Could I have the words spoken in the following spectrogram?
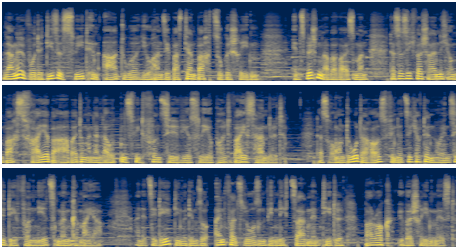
Lange wurde diese Suite in A-Dur Johann Sebastian Bach zugeschrieben. Inzwischen aber weiß man, dass es sich wahrscheinlich um Bachs freie Bearbeitung einer lauten Suite von Silvius Leopold Weiß handelt. Das Rondeau daraus findet sich auf der neuen CD von Nils Mönkemeyer. Eine CD, die mit dem so einfallslosen wie nichtssagenden Titel Barock überschrieben ist.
